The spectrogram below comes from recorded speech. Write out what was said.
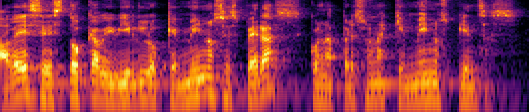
A veces toca vivir lo que menos esperas con la persona que menos piensas.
